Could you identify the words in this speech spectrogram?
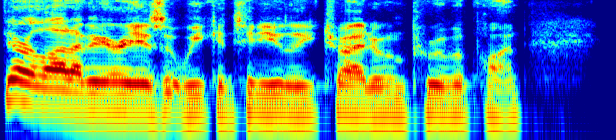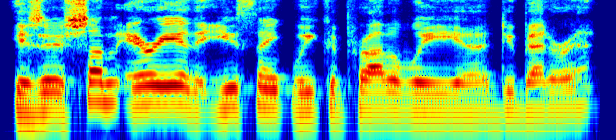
There are a lot of areas that we continually try to improve upon. Is there some area that you think we could probably uh, do better at?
